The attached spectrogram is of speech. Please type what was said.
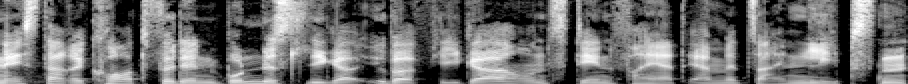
Nächster Rekord für den Bundesliga-Überflieger und den feiert er mit seinen Liebsten.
